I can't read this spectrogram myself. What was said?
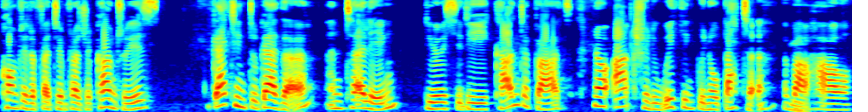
conflict affected and fragile countries getting together and telling the OECD counterparts, no, actually, we think we know better about mm. how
